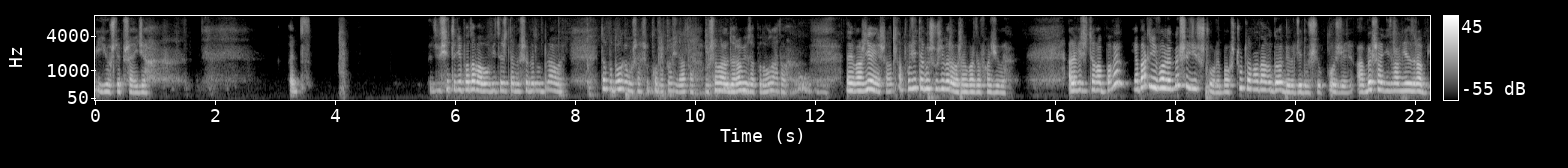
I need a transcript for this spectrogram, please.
i już nie przejdzie. Więc... Więc mi się to nie podoba, bo widzę, że te myszy będą brały. To podłogę muszę szybko poprosić na te. Muszę mam dorobił za podłogę, to najważniejsze. A później te myszy już nie będą aż tak bardzo wchodziły. Ale wiecie co wam powiem? Ja bardziej wolę myszy niż szczury, bo szczur to wam nawet gołębie będzie dusił później, a mysza nic wam nie zrobi.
